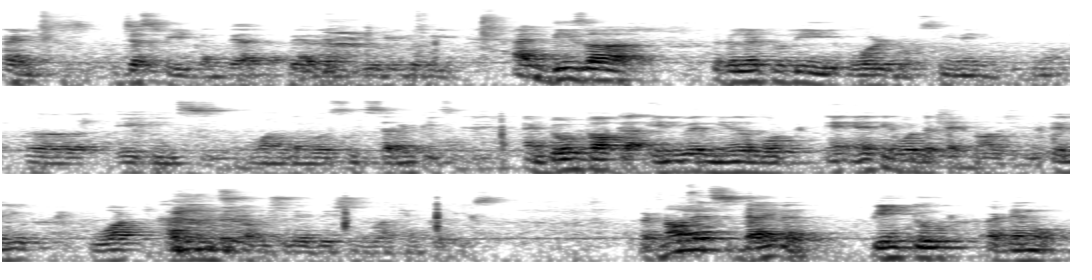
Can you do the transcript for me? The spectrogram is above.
just read them. They are, they are really to read. And these are relatively old books meaning you know, uh, 80s one of them was in 70s and don't talk anywhere near about anything about the technology. They tell you what kinds of visualizations one can produce. But now let's dive in into a demo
